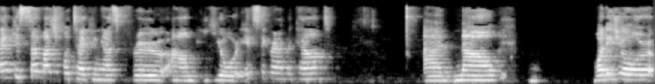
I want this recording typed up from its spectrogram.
Thank you so much for taking us through um, your Instagram account. And now, what is your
